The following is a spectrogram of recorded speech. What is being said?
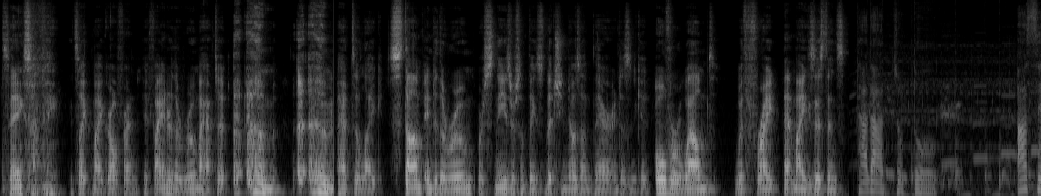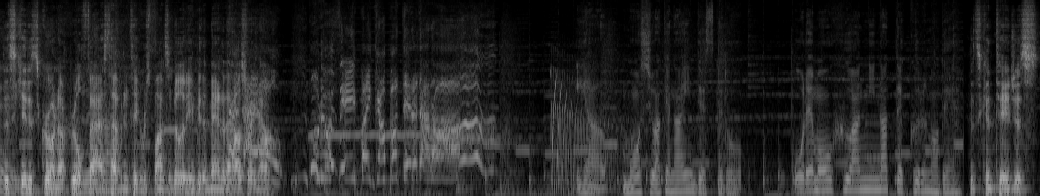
saying something? It's like my girlfriend. If I enter the room, I have to I have to like stomp into the room or sneeze or something so that she knows I'm there and doesn't get overwhelmed with fright at my existence. This kid is growing up real fast, having to take responsibility and be the man of the house right now. It's contagious.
